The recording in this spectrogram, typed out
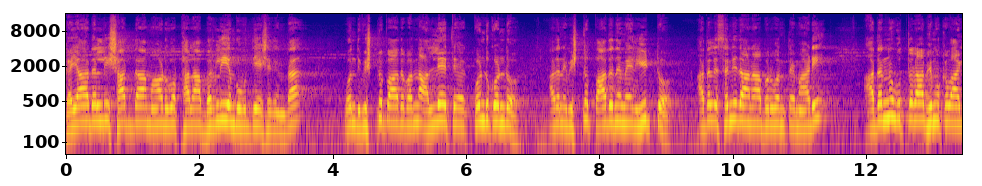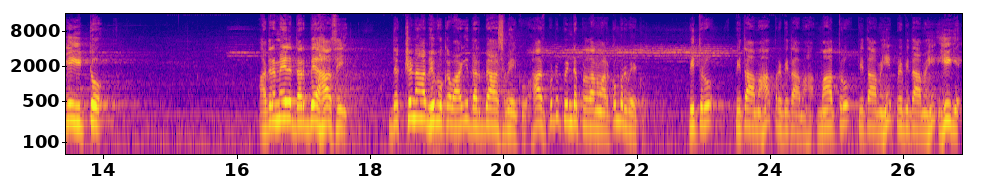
ಗಯಾದಲ್ಲಿ ಶ್ರಾದ್ದ ಮಾಡುವ ಫಲ ಬರಲಿ ಎಂಬ ಉದ್ದೇಶದಿಂದ ಒಂದು ವಿಷ್ಣು ಪಾದವನ್ನು ಅಲ್ಲೇ ತೆ ಕೊಂಡುಕೊಂಡು ಅದನ್ನು ವಿಷ್ಣು ಪಾದದ ಮೇಲೆ ಇಟ್ಟು ಅದರಲ್ಲಿ ಸನ್ನಿಧಾನ ಬರುವಂತೆ ಮಾಡಿ ಅದನ್ನು ಉತ್ತರಾಭಿಮುಖವಾಗಿ ಇಟ್ಟು ಅದರ ಮೇಲೆ ದರ್ಬೆ ಹಾಸಿ ದಕ್ಷಿಣಾಭಿಮುಖವಾಗಿ ದರ್ಬೆ ಹಾಸಬೇಕು. ಹಾಸ್ಬಿಟ್ಟು ಪಿಂಡ ಪ್ರದಾನ ಮಾಡ್ಕೊಂಡು ಬರಬೇಕು. ಪಿತೃ, ಪಿತಾಮಹ, ಪ್ರಪಿತಾಮಹ, ಮಾತೃ, ಪಿತಾಮಹಿ, ಪ್ರಪಿತಾಮಹಿ ಹೀಗೆ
